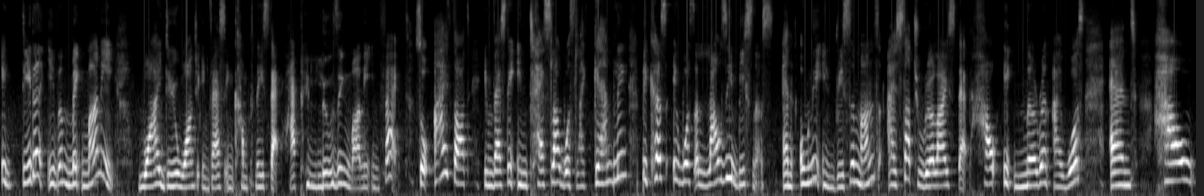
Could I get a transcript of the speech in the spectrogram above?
it didn't even make money why do you want to invest in companies that have been losing money in fact? So I thought investing in Tesla was like gambling because it was a lousy business. And only in recent months, I start to realize that how ignorant I was and how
